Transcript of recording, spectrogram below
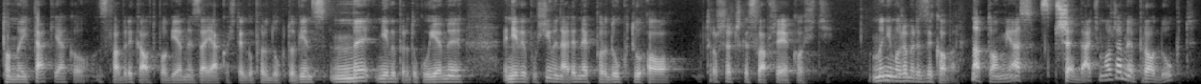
to my i tak jako z fabryka odpowiemy za jakość tego produktu. Więc my nie wyprodukujemy, nie wypuścimy na rynek produktu o troszeczkę słabszej jakości. My nie możemy ryzykować. Natomiast sprzedać możemy produkt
